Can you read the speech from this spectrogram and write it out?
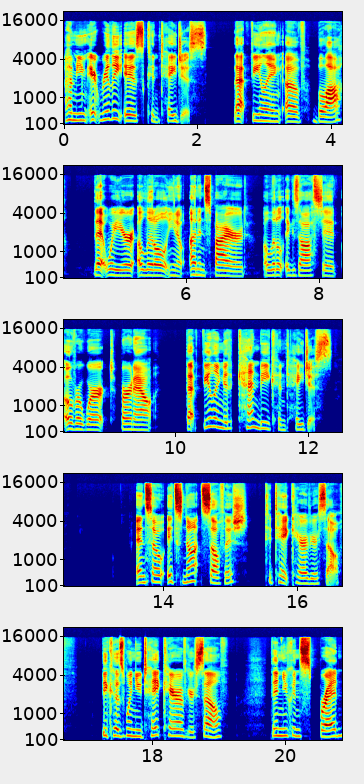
I mean, it really is contagious that feeling of blah, that we're a little, you know, uninspired, a little exhausted, overworked, burnout, that feeling can be contagious. And so it's not selfish to take care of yourself because when you take care of yourself, then you can spread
